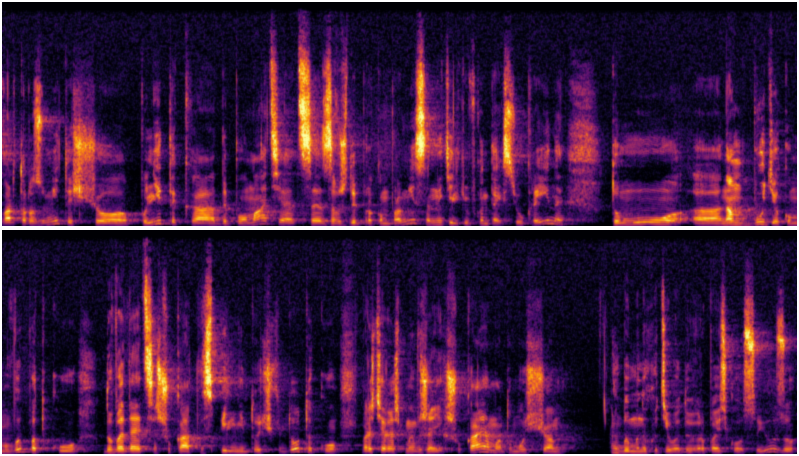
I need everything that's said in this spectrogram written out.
Варто розуміти, що політика, дипломатія це завжди про компроміси, не тільки в контексті України. Тому е, нам в будь-якому випадку доведеться шукати спільні точки дотику. Врешті-решт, ми вже їх шукаємо, тому що. Якби ми не хотіли до Європейського Союзу,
